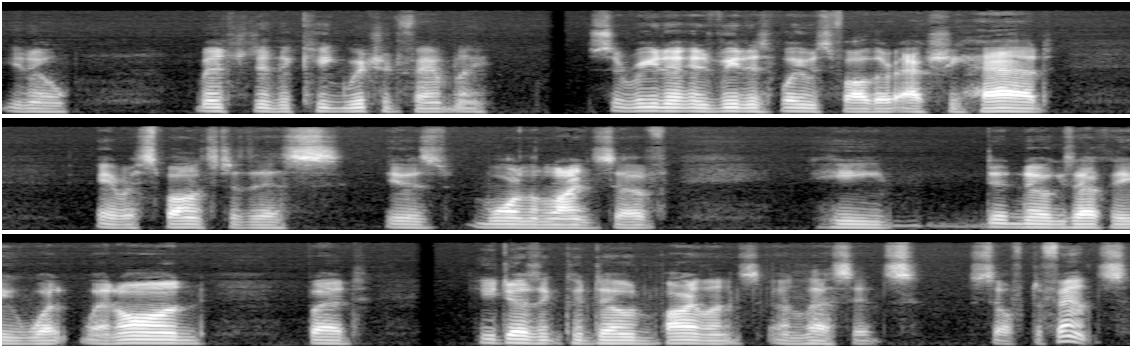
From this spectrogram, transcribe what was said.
you know, mentioned in the King Richard family, Serena and Venus Williams' father actually had a response to this. It was more on the lines of he didn't know exactly what went on, but he doesn't condone violence unless it's self defense.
